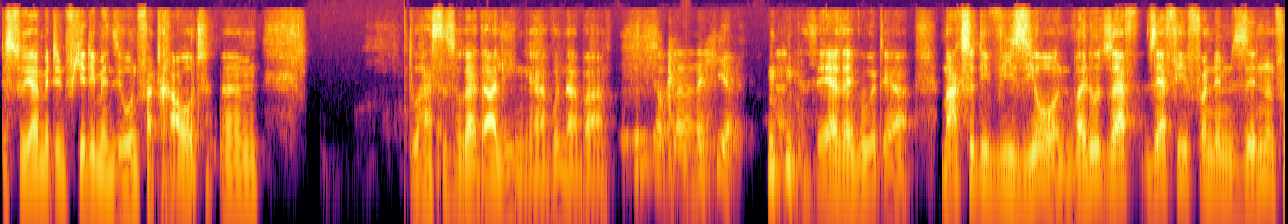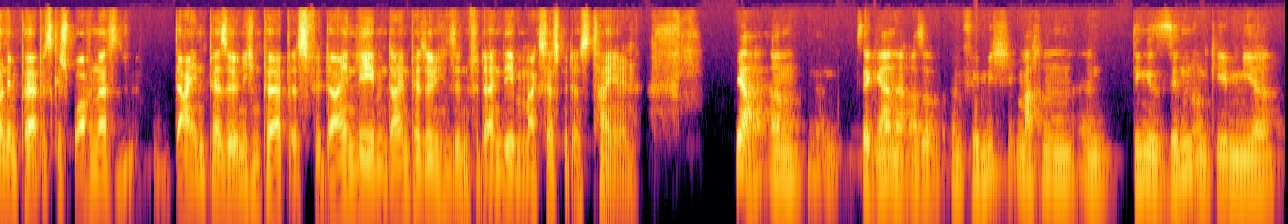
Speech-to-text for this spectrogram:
bist du ja mit den vier Dimensionen vertraut. Ähm, du hast es sogar da liegen, ja, wunderbar. Ich auch gleich hier. Sehr, sehr gut, ja. Magst du die Vision, weil du sehr, sehr viel von dem Sinn und von dem Purpose gesprochen hast, deinen persönlichen Purpose für dein Leben, deinen persönlichen Sinn für dein Leben, magst du das mit uns teilen? Ja, ähm, sehr gerne. Also ähm, für mich machen äh, Dinge Sinn und geben mir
